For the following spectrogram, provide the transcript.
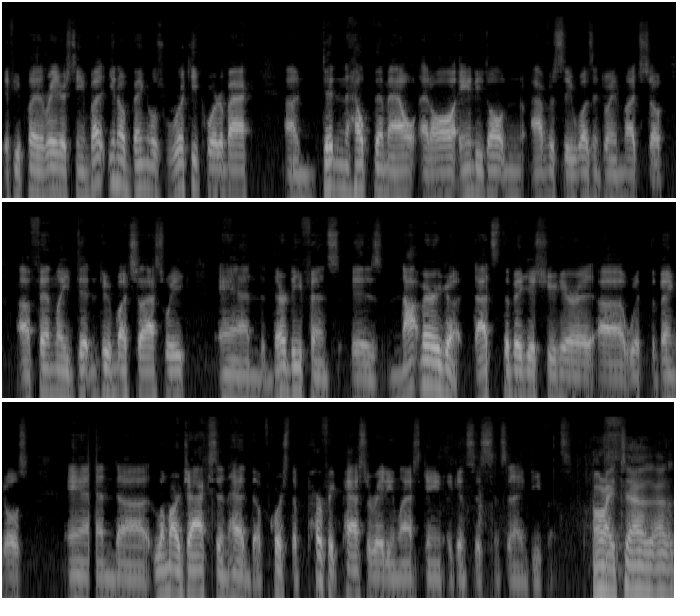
if you play the Raiders team. But you know, Bengals rookie quarterback uh, didn't help them out at all. Andy Dalton obviously wasn't doing much, so uh, Finley didn't do much last week, and their defense is not very good. That's the big issue here uh, with the Bengals. And uh, Lamar Jackson had, of course, the perfect passer rating last game against the Cincinnati defense. All right, uh, uh,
